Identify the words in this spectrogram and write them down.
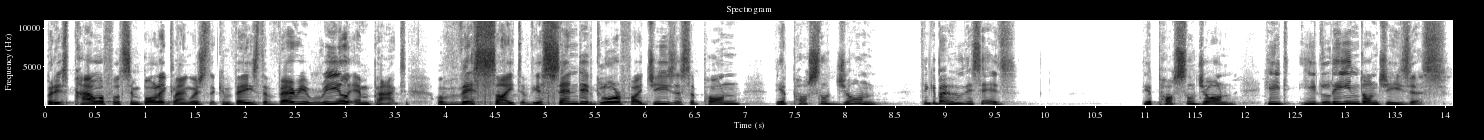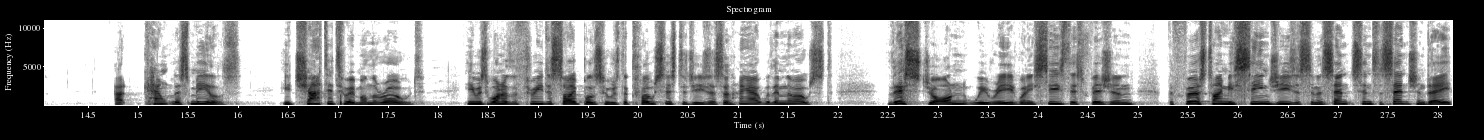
but it's powerful symbolic language that conveys the very real impact of this sight of the ascended, glorified Jesus upon the Apostle John. Think about who this is. The Apostle John. He'd, he'd leaned on Jesus at countless meals. He chatted to him on the road. He was one of the three disciples who was the closest to Jesus and hung out with him the most. This John, we read, when he sees this vision, the first time he's seen Jesus since Ascension Day,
